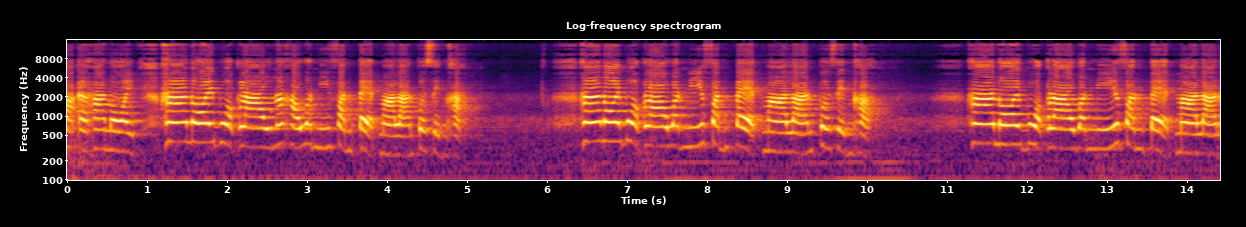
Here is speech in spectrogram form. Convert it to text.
บาลเออฮานอยฮานอยบวกลาวนะคะ วันนี้ฟัน 8 มาล้านเปอร์เซ็นต์ค่ะ ฮานอยบวกลาววันนี้ฟัน8มาล้านเปอร์เซ็นต์ค่ะฮานอยบวกลาววันนี้ฟันแปดมาล้าน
